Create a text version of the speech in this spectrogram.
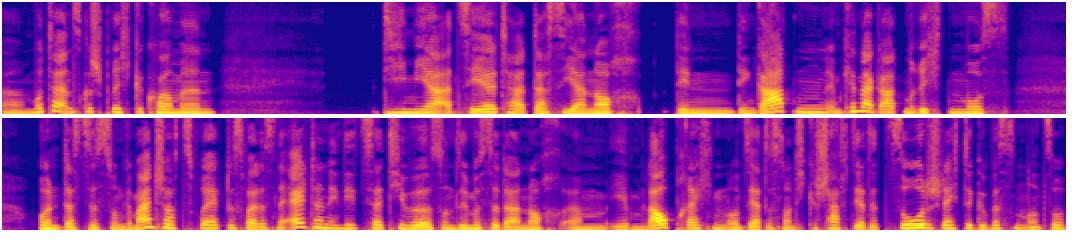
äh, Mutter ins Gespräch gekommen, die mir erzählt hat, dass sie ja noch den, den Garten im Kindergarten richten muss und dass das so ein Gemeinschaftsprojekt ist, weil das eine Elterninitiative ist und sie müsste da noch ähm, eben Laub brechen und sie hat es noch nicht geschafft. Sie hat jetzt so das schlechte Gewissen und so.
